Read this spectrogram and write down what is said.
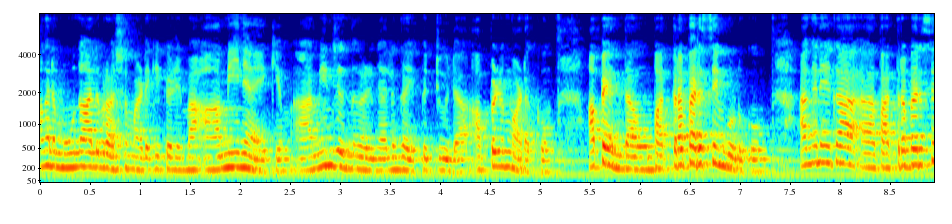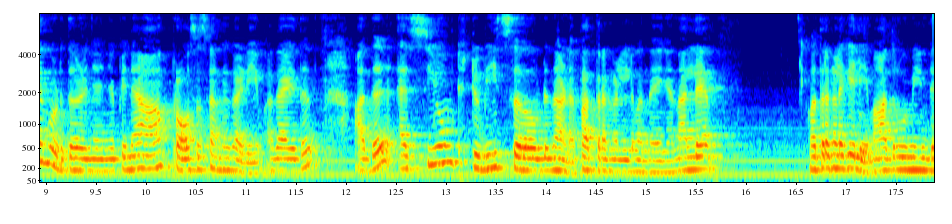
അങ്ങനെ മൂന്നാൽ പ്രാവശ്യം മടക്കി കഴിയുമ്പോൾ ആമീൻ അയക്കും. ആമീൻ ചെന്ന് കഴിഞ്ഞാലും കൈപ്പറ്റൂല അപ്പോഴും മടക്കും. അപ്പോൾ എന്താവും? പത്രപരസ്യം കൊടുക്കും. അങ്ങനെയൊക്കെ പത്രപരസ്യം കൊടുത്തു കഴിഞ്ഞു കഴിഞ്ഞാൽ പിന്നെ ആ പ്രോസസ്സ് അങ്ങ് കഴിയും. അതായത് അത് അസ്യൂംഡ് ടു ബി സെർവ്ഡ് എന്നാണ്. പത്രങ്ങളിൽ വന്നു കഴിഞ്ഞാൽ നല്ല പത്രങ്ങളൊക്കെ ഇല്ലേ? മാതൃഭൂമി ഉണ്ട്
